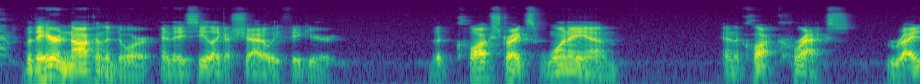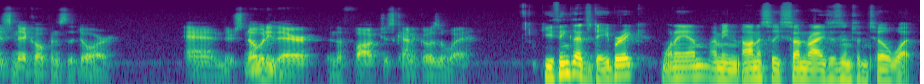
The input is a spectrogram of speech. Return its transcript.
but they hear a knock on the door and they see like a shadowy figure. The clock strikes 1 a.m. and the clock cracks right as Nick opens the door. And there's nobody there and the fog just kind of goes away. Do you think that's daybreak, one a.m.? I mean, honestly, sunrise isn't until what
